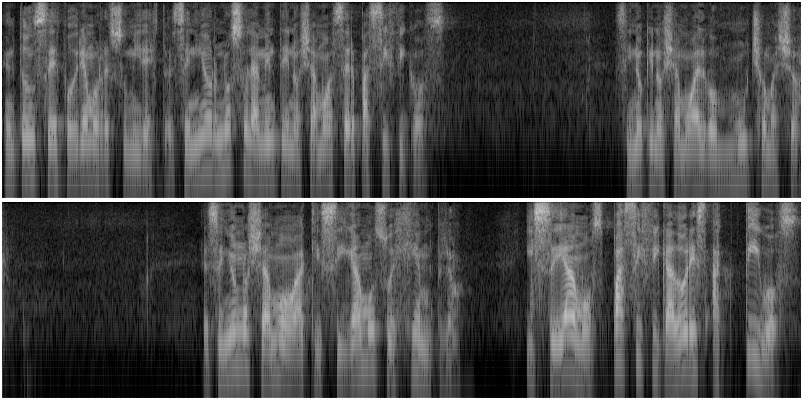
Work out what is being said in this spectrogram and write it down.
Entonces podríamos resumir esto. El Señor no solamente nos llamó a ser pacíficos, sino que nos llamó a algo mucho mayor. El Señor nos llamó a que sigamos su ejemplo y seamos pacificadores activos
